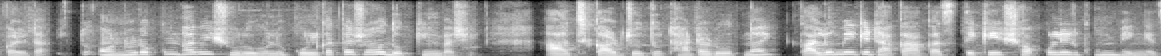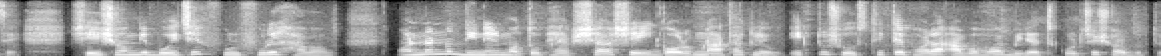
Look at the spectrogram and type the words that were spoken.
সকালটা একটু অন্যরকমভাবেই শুরু হলো কলকাতা সহ দক্ষিণবাসী। আজ কার্যত ঠাঁটা রোদ নয়, কালো মেঘে ঢাকা আকাশ থেকে সকলের ঘুম ভেঙেছে, সেই সঙ্গে বইছে ফুরফুরে হাওয়াও। অন্যান্য দিনের মতো ভ্যাবসা সেই গরম না থাকলেও একটু স্বস্তিতে ভরা আবহাওয়া বিরাজ করছে সর্বত্র।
